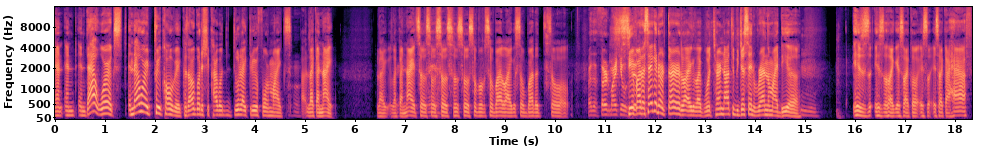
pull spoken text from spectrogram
And and and that works. And that worked pre COVID because I would go to Chicago do like three or four mics uh, like a night. Like like a night. So so so so so so so by like so by the so By the third mic, it was. see by the second or third like like what turned out to be just a random idea Mm, is is like it's like a it's it's like a half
